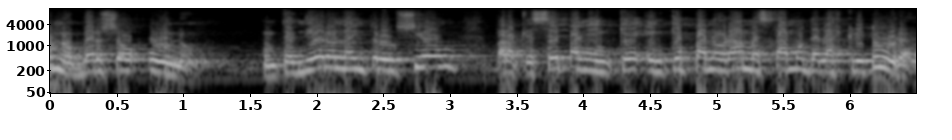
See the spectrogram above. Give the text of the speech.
1, verso 1. ¿Entendieron la introducción para que sepan en qué, en qué panorama estamos de la escritura?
